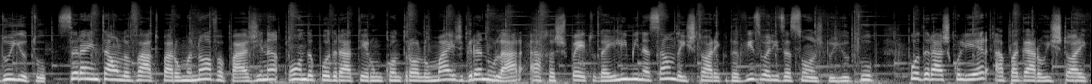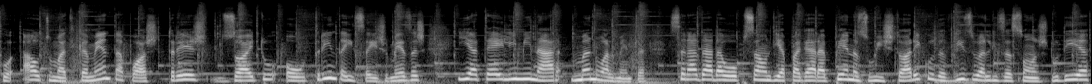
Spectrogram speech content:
do YouTube. Será então levado para uma nova página onde poderá ter um controle mais granular a respeito da eliminação do histórico de visualizações do YouTube. Poderá escolher apagar o histórico automaticamente após 3, 18 ou 36 meses e até eliminar manualmente. Será dada a opção de apagar apenas o histórico de visualizações do dia,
